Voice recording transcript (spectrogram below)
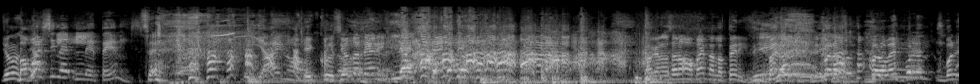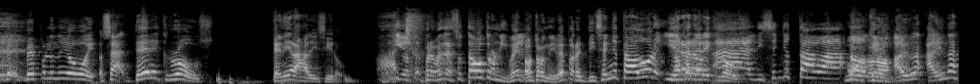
Yo no- Vamos ya- a decirle le tenis. y ay, no. Inclusión de tenis. Para que no se nos ofendan los tenis. Pero, pero, pero ves, por donde, ves- por donde yo voy. O sea, Derek Rose tenía las Adizero. Ay, pero eso está a otro nivel. Otro nivel, pero el diseño estaba duro y No, era pero, Derek Rose. ah, el diseño estaba. No, ok. no, no. Hay, una- hay, unas,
